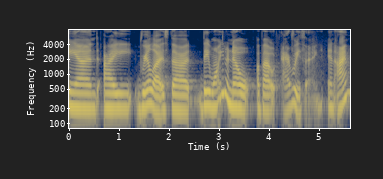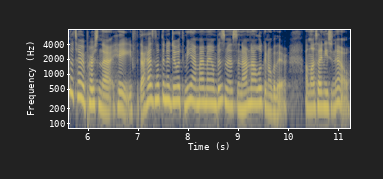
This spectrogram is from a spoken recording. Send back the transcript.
And I realized that they want you to know about everything. And I'm the type of person that, hey, if that has nothing to do with me, I mind my own business and I'm not looking over there unless I need to know.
